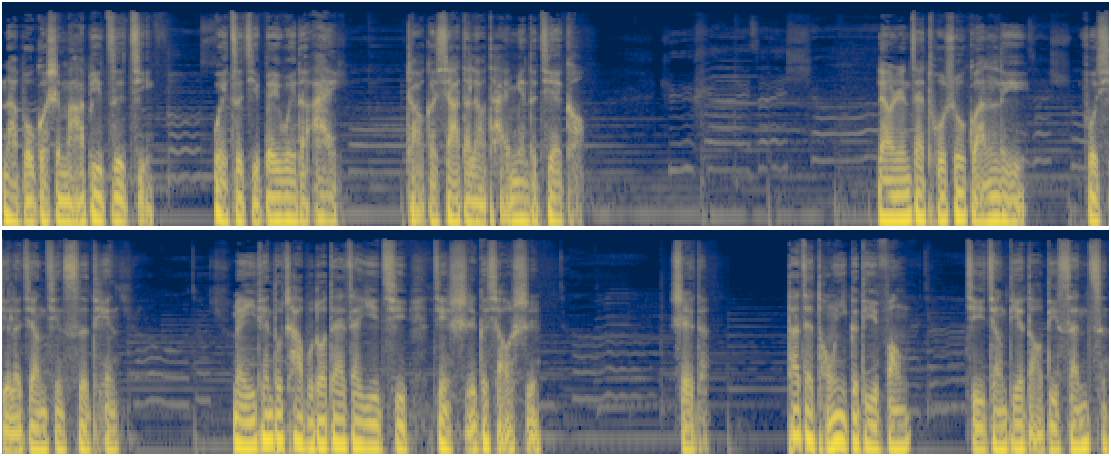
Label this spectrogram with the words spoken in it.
那不过是麻痹自己，为自己卑微的爱找个下得了台面的借口。两人在图书馆里复习了将近四天，每一天都差不多待在一起近十个小时。是的，他在同一个地方，即将跌倒第三次。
